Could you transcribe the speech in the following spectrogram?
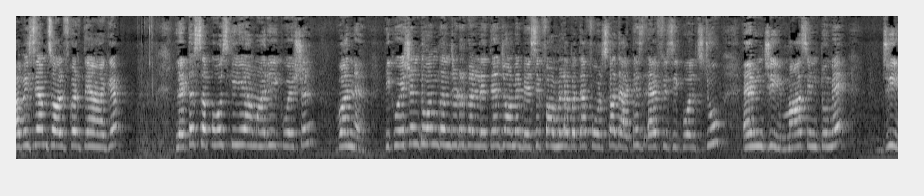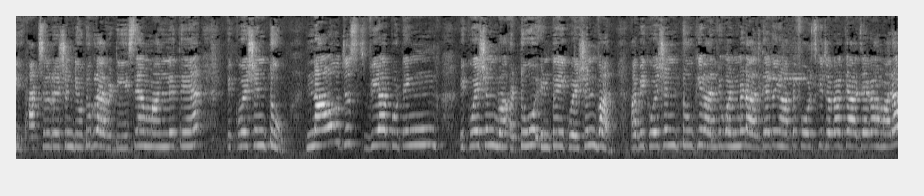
अब इसे हम सॉल्व करते हैं आगे। लेटस सपोज़ कि ये हमारी इक्वेशन वन है। इक्वेशन टू हम कंसिडर कर लेते हैं, जो हमें बेसिक फॉर्मूला पता है फोर्स का that is F is equals to M G mass into में G acceleration due to gravity इसे हम मान लेते हैं equation two now just we are putting equation two into equation one अब इक्वेशन टू की वैल्यू वन में डालते हैं तो यहाँ पे फोर्स की जगह क्या आ जाएगा हमारा?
